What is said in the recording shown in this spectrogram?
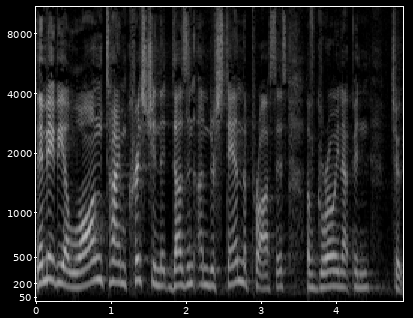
They may be a longtime Christian that doesn't understand the process of growing up into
